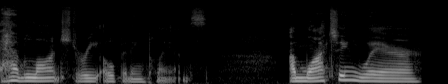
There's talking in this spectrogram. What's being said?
have launched reopening plans. I'm watching where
